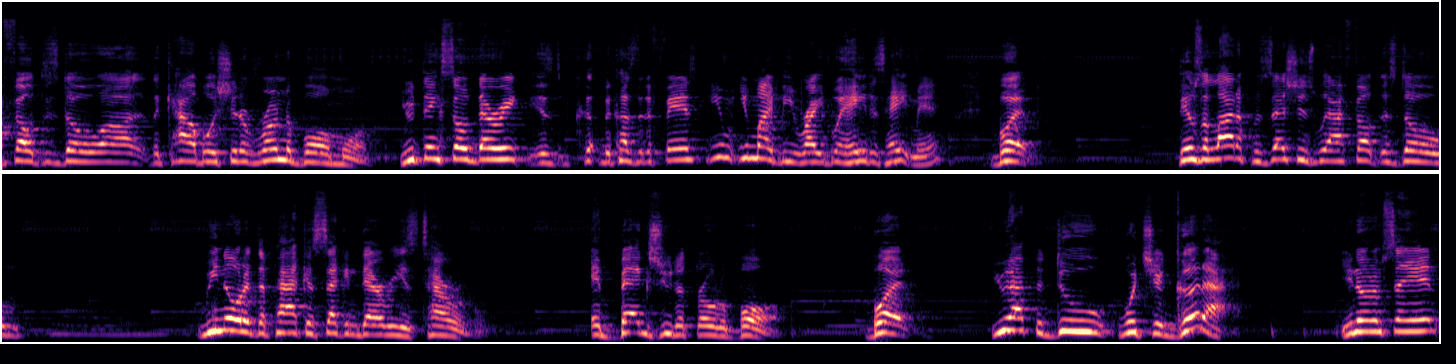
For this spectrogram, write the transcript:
felt as though uh, the Cowboys should have run the ball more. You think so, Derek? Is because of the fans? You you might be right, but hate is hate, man. But there was a lot of possessions where I felt as though we know that the Packers secondary is terrible. It begs you to throw the ball. But you have to do what you're good at. You know what I'm saying?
